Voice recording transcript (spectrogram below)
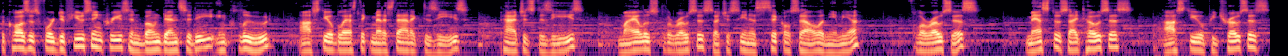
The causes for diffuse increase in bone density include osteoblastic metastatic disease, Paget's disease, myelosclerosis, such as seen as sickle cell anemia, fluorosis, mastocytosis, osteopetrosis,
